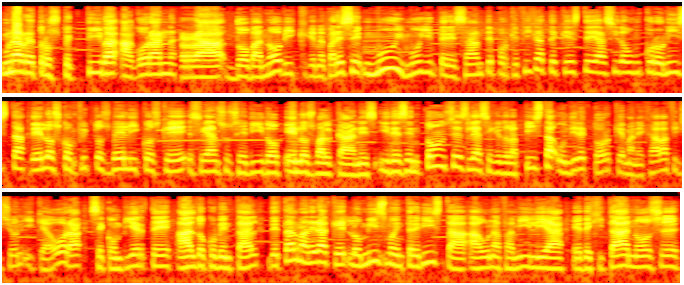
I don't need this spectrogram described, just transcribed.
una retrospectiva a Goran Radovanovic que me parece muy, muy interesante porque fíjate que este ha sido un cronista de los conflictos bélicos que se han sucedido en los Balcanes y desde entonces le ha seguido la pista un director que manejaba ficción y que ahora se convierte al documental de tal manera que lo mismo entrevista a una familia eh, de gitanos eh,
